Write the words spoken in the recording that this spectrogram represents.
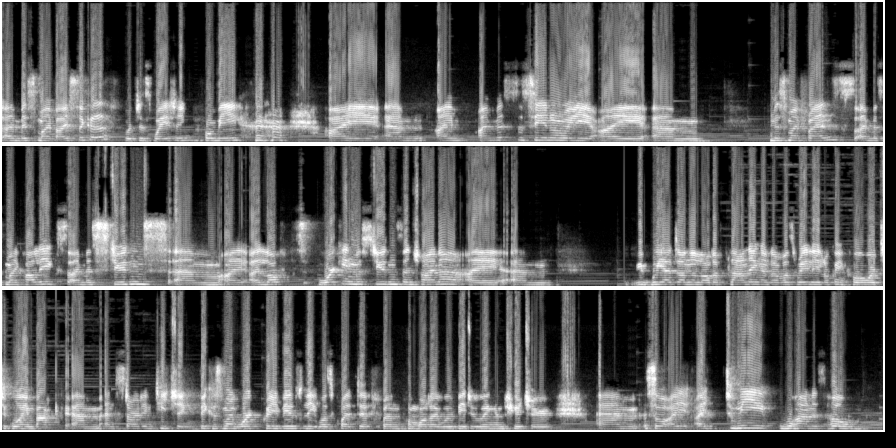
I miss my bicycle, which is waiting for me. I um, I I miss the scenery. I um, miss my friends. I miss my colleagues. I miss students. Um, I I loved working with students in China. I um, we had done a lot of planning and I was really looking forward to going back um, and starting teaching because my work previously was quite different from what I will be doing in the future. Um, so I, I, to me, Wuhan is home.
